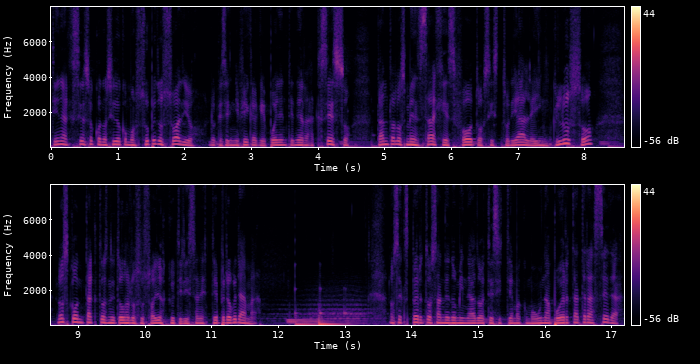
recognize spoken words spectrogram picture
tiene acceso conocido como superusuario, lo que significa que pueden tener acceso tanto a los mensajes, fotos, historial e incluso los contactos de todos los usuarios que utilizan este programa. Los expertos han denominado este sistema como una puerta trasera,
